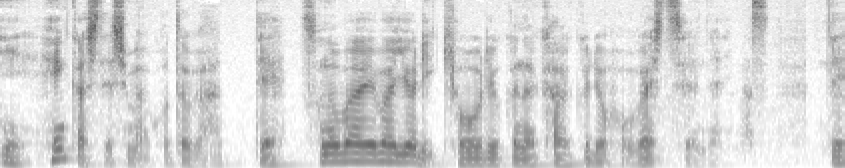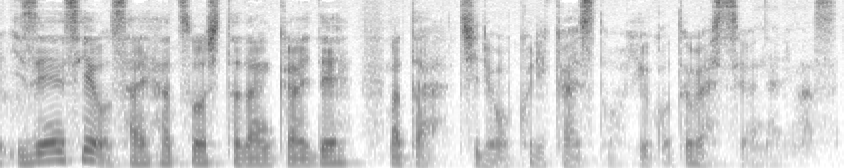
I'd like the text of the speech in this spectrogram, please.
に変化してしまうことがあってその場合はより強力な化学療法が必要になります。でいずれにせよ再発をした段階でまた治療を繰り返すということが必要になります。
